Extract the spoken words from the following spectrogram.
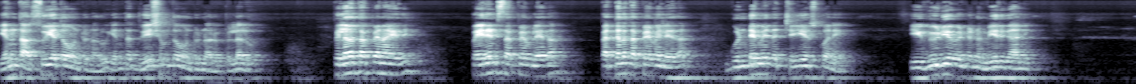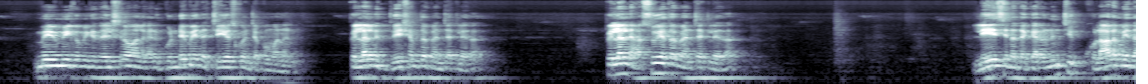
ఎంత అసూయతో ఉంటున్నారు ఎంత ద్వేషంతో ఉంటున్నారు పిల్లలు? పిల్లల తప్పేనా ఇది? పేరెంట్స్ తప్పేం లేదా? పెద్దల తప్పేమీ లేదా? గుండె మీద చేసుకొని ఈ వీడియో వింటున్న మీరు కానీ మేము మీకు మీకు తెలిసిన వాళ్ళు కానీ గుండె మీద చేసుకొని చెప్పమనండి. పిల్లల్ని ద్వేషంతో పెంచట్లేదా? పిల్లల్ని అసూయతో పెంచట్లేదా? లేచిన దగ్గర నుంచి కులాల మీద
